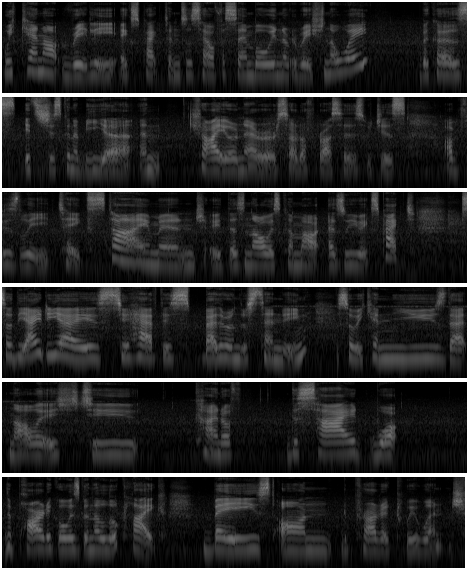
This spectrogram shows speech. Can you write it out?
we cannot really expect them to self-assemble in a rational way because it's just going to be a, an trial and error sort of process, which is obviously takes time and it doesn't always come out as you expect. So the idea is to have this better understanding so we can use that knowledge to kind of decide what the particle is going to look like based on the product we want.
